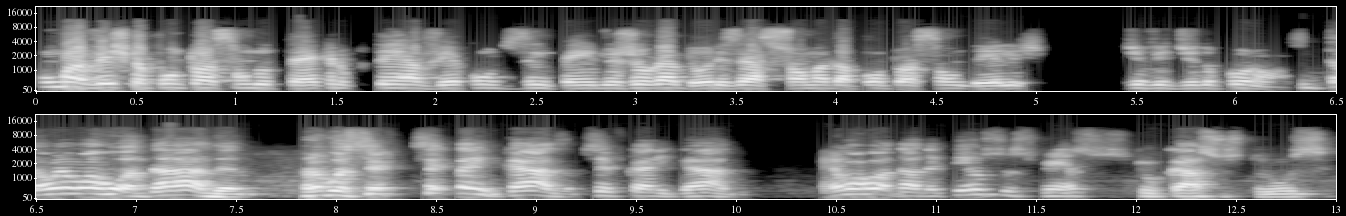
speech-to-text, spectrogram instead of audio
uma vez que a pontuação do técnico tem a ver com o desempenho dos jogadores, é a soma da pontuação deles dividido por 11. Então é uma rodada, para você, você que está em casa, para você ficar ligado, é uma rodada que tem os suspensos que o Cassius trouxe.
